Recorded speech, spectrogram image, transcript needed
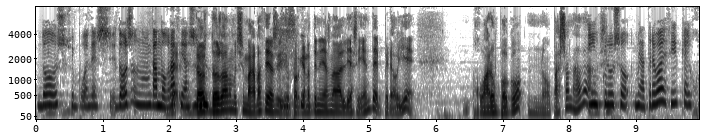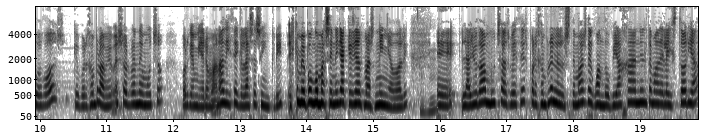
Dos, si puedes. Dos dando gracias. Dos, dos dando muchísimas gracias y porque no tenías nada al día siguiente. Pero oye, jugar un poco no pasa nada. Incluso me atrevo a decir que hay juegos que, por ejemplo, a mí me sorprende mucho porque mi hermana dice que el Assassin's Creed, es que me pongo más en ella que ella es más niña, ¿vale? Eh, le ayuda muchas veces, por ejemplo, en los temas de cuando viajan en el tema de la historia,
